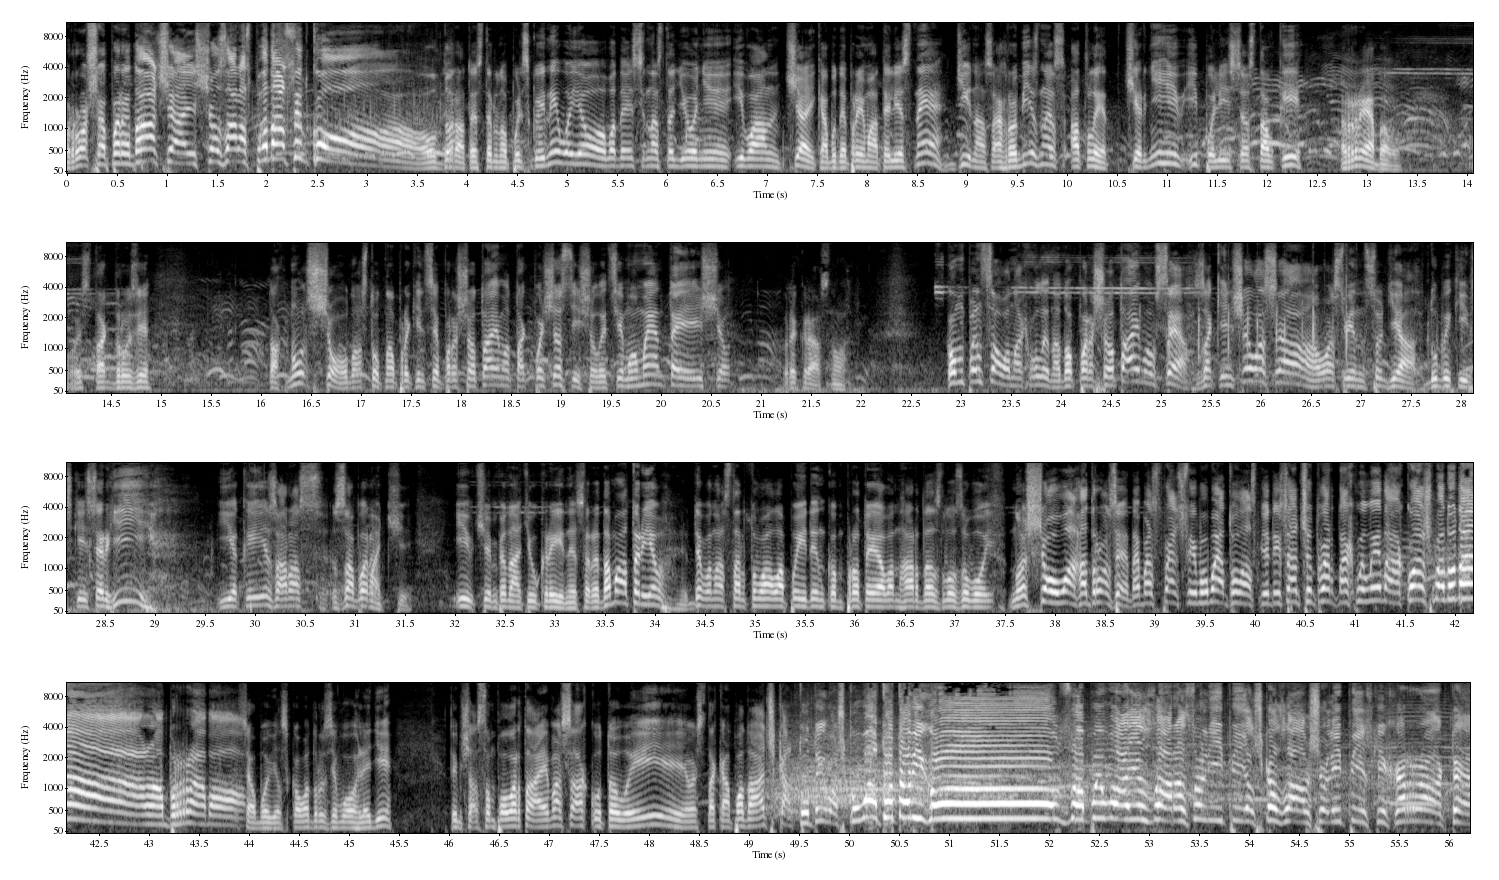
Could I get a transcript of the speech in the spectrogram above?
Хороша передача. І що зараз Панасенко? Ударати з Тернопільською нивою в Одесі на стадіоні Іван Чайка буде приймати лісне. Дінас Агробізнес, Атлет Чернігів і Полісся Ставки Ребел. Ось так, друзі. Так, ну що, у нас тут наприкінці першого так пощастішили ці моменти. І що прекрасно. Компенсована хвилина до першого тайму. Все закінчилося. Ось він суддя Дубиківський Сергій, який зараз за матчі. І в чемпіонаті України серед аматорів, де вона стартувала поєдинком проти авангарда з Лозової. Ну що, увага, друзі! Небезпечний момент у нас 54-та хвилина. Кошман удар! Браво! Це обов'язково, друзі, в огляді. Тим часом повертаємося. Кутовий. Ось така подачка. Туди важкувато там і гол! Забиває зараз Олімпія. Я ж казав, що олімпійський характер.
